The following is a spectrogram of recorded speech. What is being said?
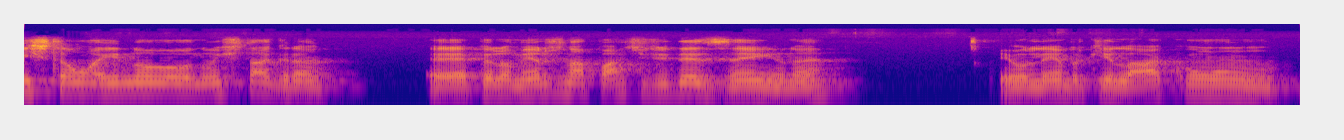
estão aí no, no Instagram, é, pelo menos na parte de desenho, né? Eu lembro que lá com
